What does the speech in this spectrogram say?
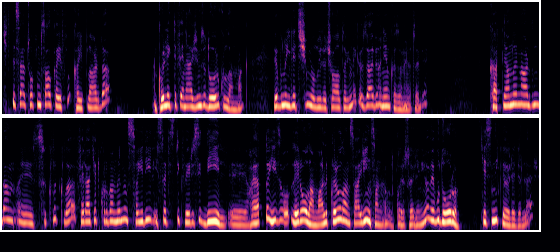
Kitlesel toplumsal kayıp, kayıplarda kolektif enerjimizi doğru kullanmak ve bunu iletişim yoluyla çoğaltabilmek özel bir önem kazanıyor tabii. Katliamların ardından e, sıklıkla felaket kurbanlarının sayı değil, istatistik verisi değil, e, hayatta izleri olan, varlıkları olan sadece insanlar oldukları söyleniyor ve bu doğru. Kesinlikle öyledirler.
